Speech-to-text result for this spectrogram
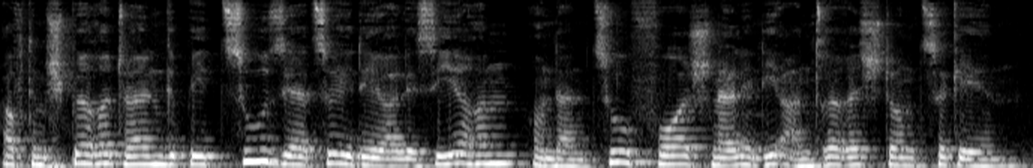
auf dem spirituellen Gebiet zu sehr zu idealisieren und dann zu vorschnell in die andere Richtung zu gehen.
